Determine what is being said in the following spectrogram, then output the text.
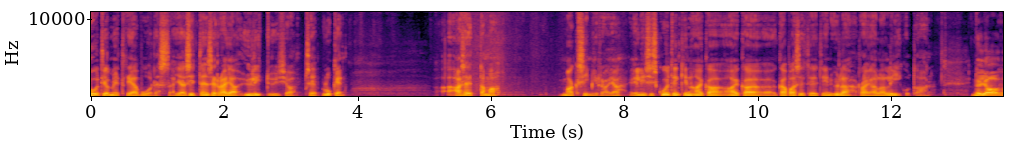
kuutiometriä vuodessa. Ja sitten se raja ylittyisi jo se luken asettama maksimiraja. Eli siis kuitenkin aika, aika kapasiteetin ylärajalla liikutaan. No joo,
